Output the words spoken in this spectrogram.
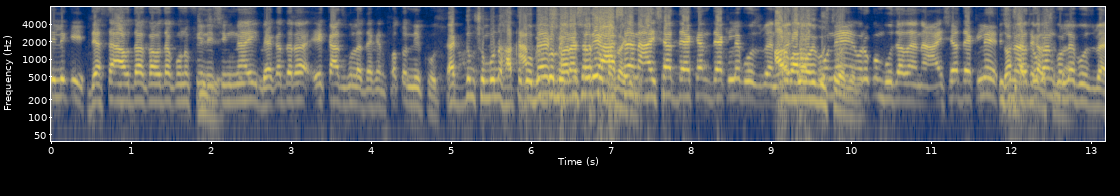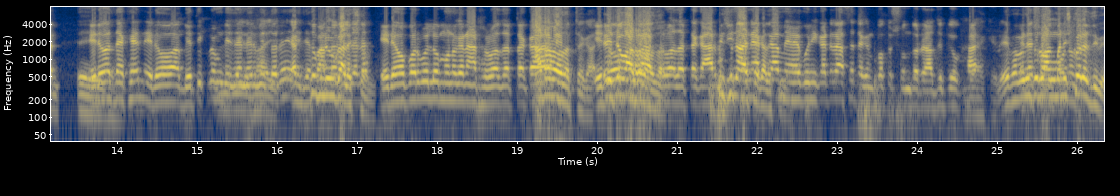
দিলে কি দেশে আওদা কাউদা কোনো ফিনিশিং নাই বেকা দ্বারা এই কাজগুলা দেখেন কত নিখুঁত। একদম সম্পূর্ণ হাতে সরাসরি আসেন। আইসা দেখেন দেখলে বুঝবেন। আরও ভালোভাবে বুঝতে পারবেন। ওরকম বোঝা যায় না। আইসা দেখলে আরেকটা দোকান করলে বুঝবেন। এটাও দেখেন এটাও ব্যতিক্রম ডিজাইনের ভিতরে। এটাও পড়বে হলো মনে করেন আঠারো হাজার টাকা। আঠারো হাজার টাকা। এটাও আঠারো হাজার। টাকা। আর পিছনে একটা। কাঠের আছে দেখেন কত সুন্দর রাজকীয় খাট। এভাবে কিন্তু রং মানিশ করে দিবে।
